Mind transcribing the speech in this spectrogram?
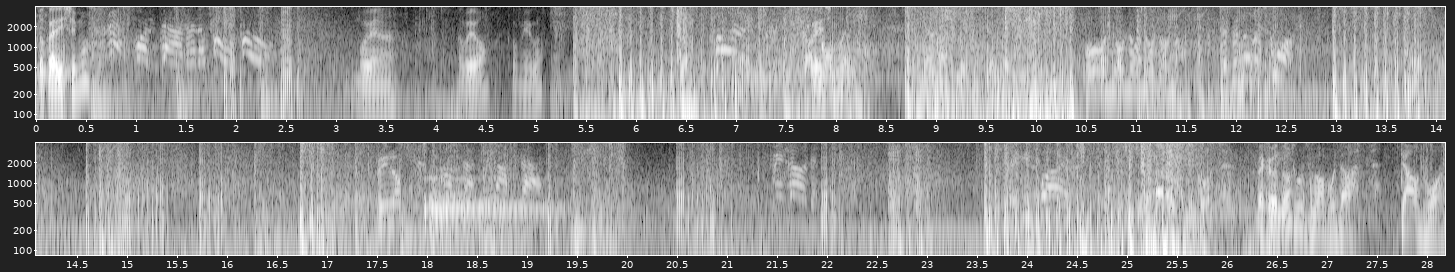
Tocadísimo. Bueno, no veo conmigo. Tocadísimo. Oh no no no no no. There's another squad. Reload. Taking fire. Amigos, ¿Ves que these otro? dudes not with us. Downed one.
